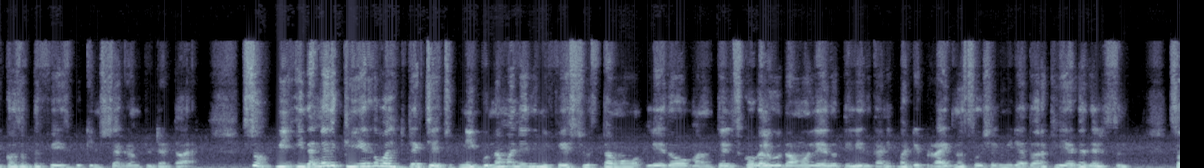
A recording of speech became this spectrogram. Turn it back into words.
because of the Facebook Instagram Twitter ద్వారా. సో ఇదనేది క్లియర్గా వాళ్ళు డిటెక్ట్ చేయొచ్చు. నీ గుణం అనేది నీ ఫేస్ చూస్తామో లేదో మనం తెలుసుకోగలుగుతామో లేదో తెలియదు కానీ బట్ ఇప్పుడు రైట్ నో సోషల్ మీడియా ద్వారా క్లియర్గా తెలుస్తుంది. సో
